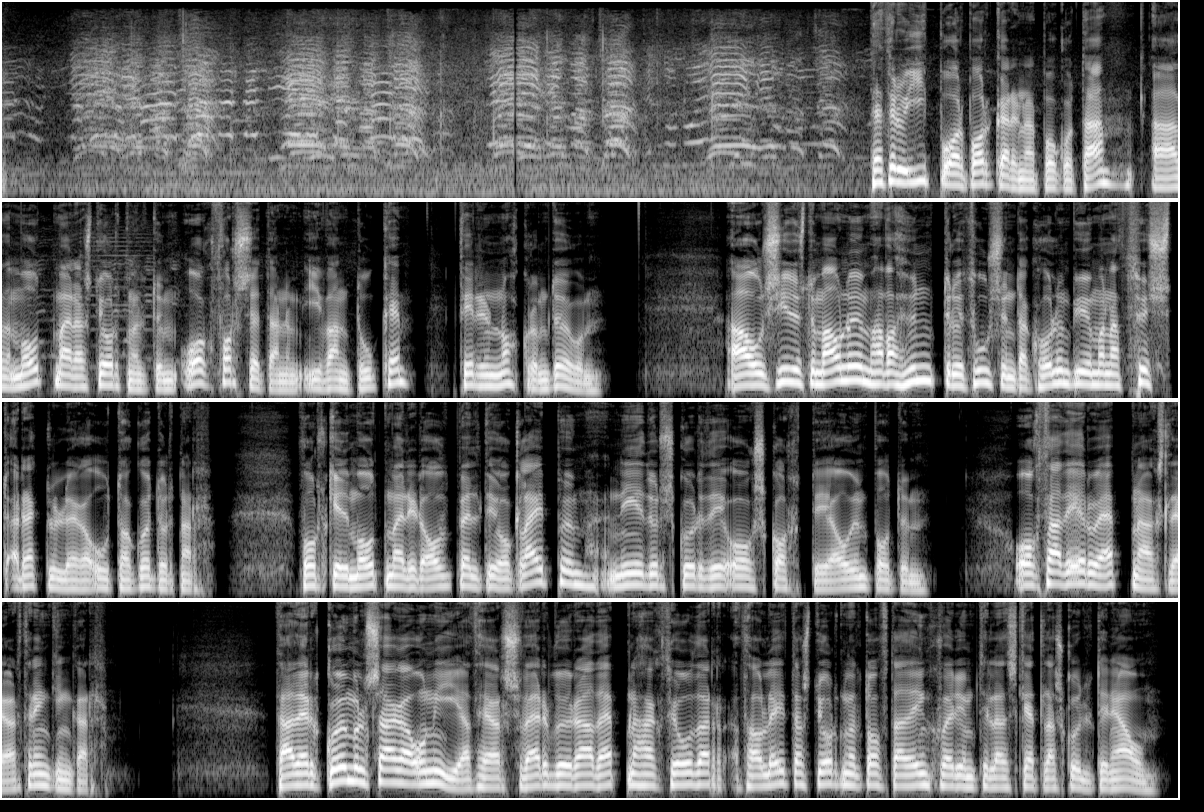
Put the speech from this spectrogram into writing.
Þetta eru íbúar borgarinnar Bogotá að mótmæra stjórnvöldum og forsetanum í Van Duque fyrir nokkrum dögum. Á síðustu mánuðum hafa hundru þúsunda kolumbíumanna þust reglulega út á gödurnar. Fólkið mótmærir ofbeldi og glæpum, niðurskurði og skorti á umbótum. og það eru efnahagslegar þrengingar. Það er gömulsaga og nýja þegar sverfur að efnahag þjóðar þá leita stjórnvöld ofta að einhverjum til að skella skuldinni á.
